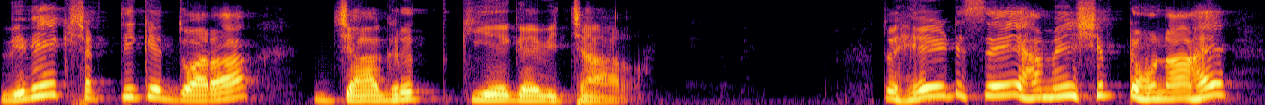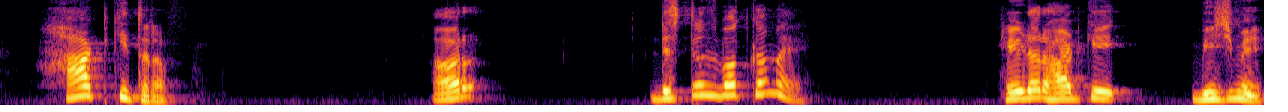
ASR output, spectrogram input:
विवेक शक्ति के द्वारा जागृत किए गए विचार। तो हेड से हमें शिफ्ट होना है हार्ट की तरफ़। और डिस्टेंस बहुत कम है। हेड और हार्ट के बीच में,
